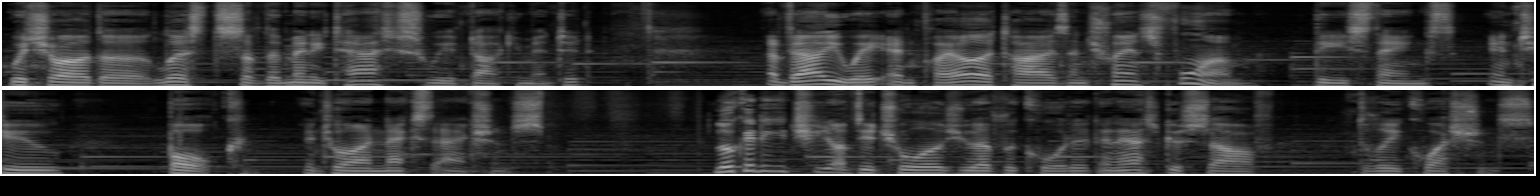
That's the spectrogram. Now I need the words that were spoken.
which are the lists of the many tasks we have documented, evaluate and prioritize and transform these things into bulk into our next actions. Look at each of the chores you have recorded and ask yourself three questions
